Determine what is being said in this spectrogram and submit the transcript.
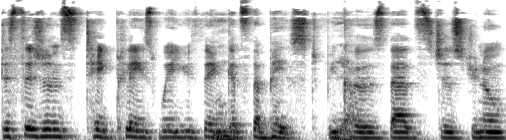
decisions take place where you think it's the best because that's just, you know,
